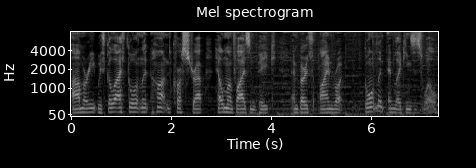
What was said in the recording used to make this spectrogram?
armory with Goliath Gauntlet, Heartened Cross Strap, Helm of Peak, and both Iron Rot Gauntlet and leggings as well.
